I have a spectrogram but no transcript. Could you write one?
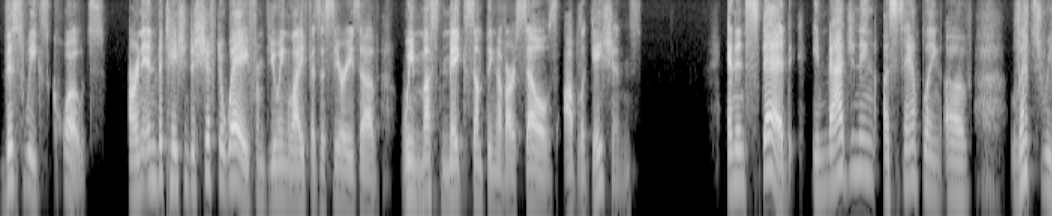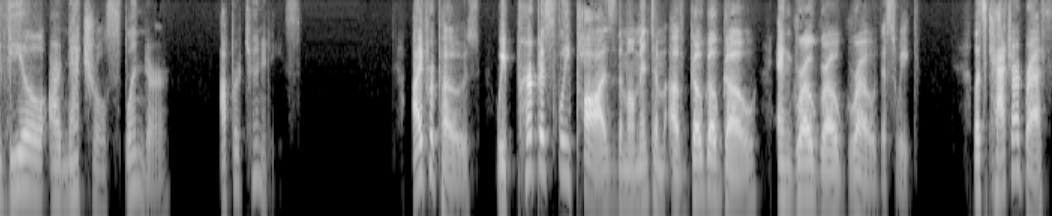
this week's quotes are an invitation to shift away from viewing life as a series of we must make something of ourselves obligations and instead imagining a sampling of let's reveal our natural splendor opportunities. I propose we purposefully pause the momentum of go, go, go and grow, grow, grow this week. Let's catch our breath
